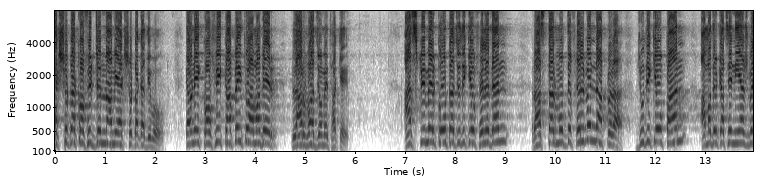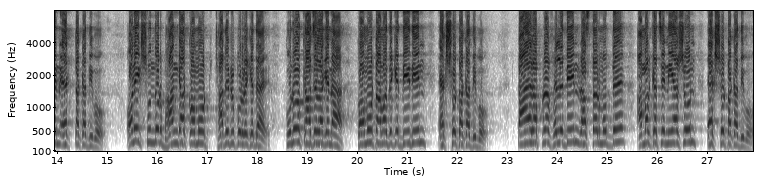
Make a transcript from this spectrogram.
একশোটা কফির জন্য আমি একশো টাকা দিব। কারণ এই কফি কাপেই তো আমাদের লার্ভা জমে থাকে। আইসক্রিমের কৌটা যদি কেউ ফেলে দেন রাস্তার মধ্যে ফেলবেন না আপনারা। যদি কেউ পান, আমাদের কাছে নিয়ে আসবেন, এক টাকা দিব। অনেক সুন্দর ভাঙ্গা কমট ছাদের উপর রেখে দেয়। কোনো কাজে লাগে না। কমট আমাদেরকে দিয়ে দিন, একশো টাকা দিব। টায়ার আপনারা ফেলে দিন রাস্তার মধ্যে, আমার কাছে নিয়ে আসুন, একশো টাকা দিব।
